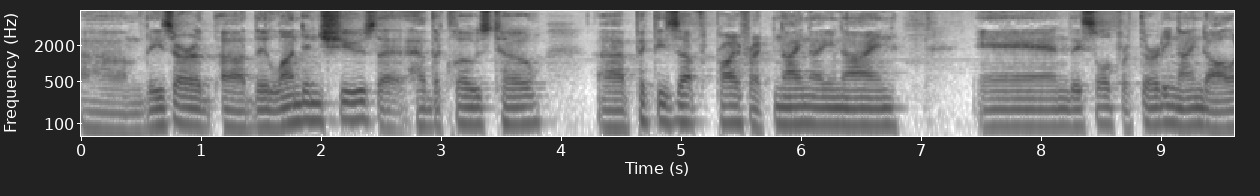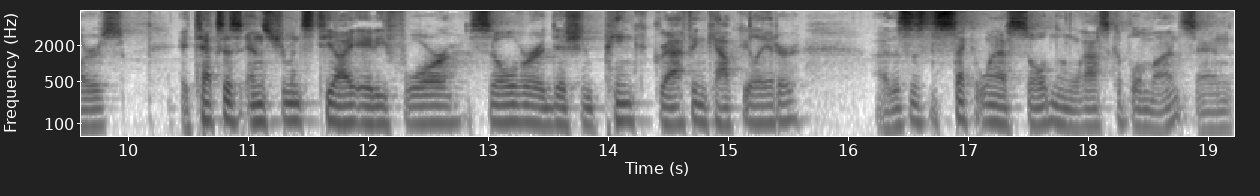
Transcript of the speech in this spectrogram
Um, these are uh, the London shoes that have the closed toe. Uh, picked these up for probably for like nine ninety nine, and they sold for thirty nine dollars. A Texas Instruments TI eighty four silver edition pink graphing calculator. Uh, this is the second one I've sold in the last couple of months, and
